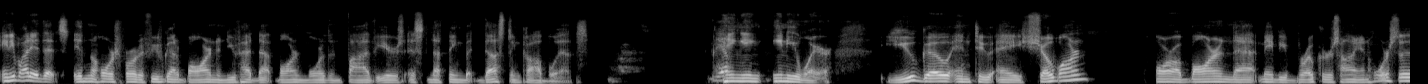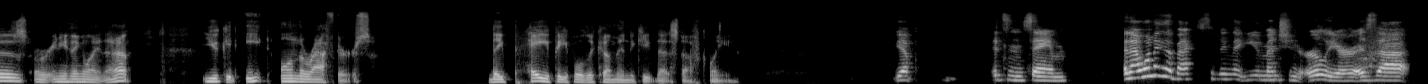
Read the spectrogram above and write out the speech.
anybody that's in the horse world, if you've got a barn and you've had that barn more than five years, it's nothing but dust and cobwebs Yep. hanging anywhere. You go into a show barn or a barn that maybe brokers high end horses or anything like that, you could eat on the rafters. They pay people to come in to keep that stuff clean. Yep. It's insane. And I want to go back to something that you mentioned earlier is that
